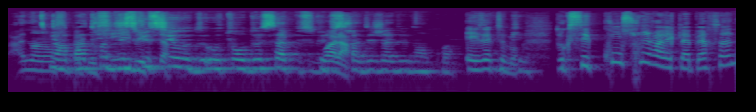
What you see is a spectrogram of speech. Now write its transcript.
ah non, non il y aura pas, trop de discussions autour de ça puisque voilà. tu seras déjà dedans quoi. Exactement. Donc c'est construire avec la personne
